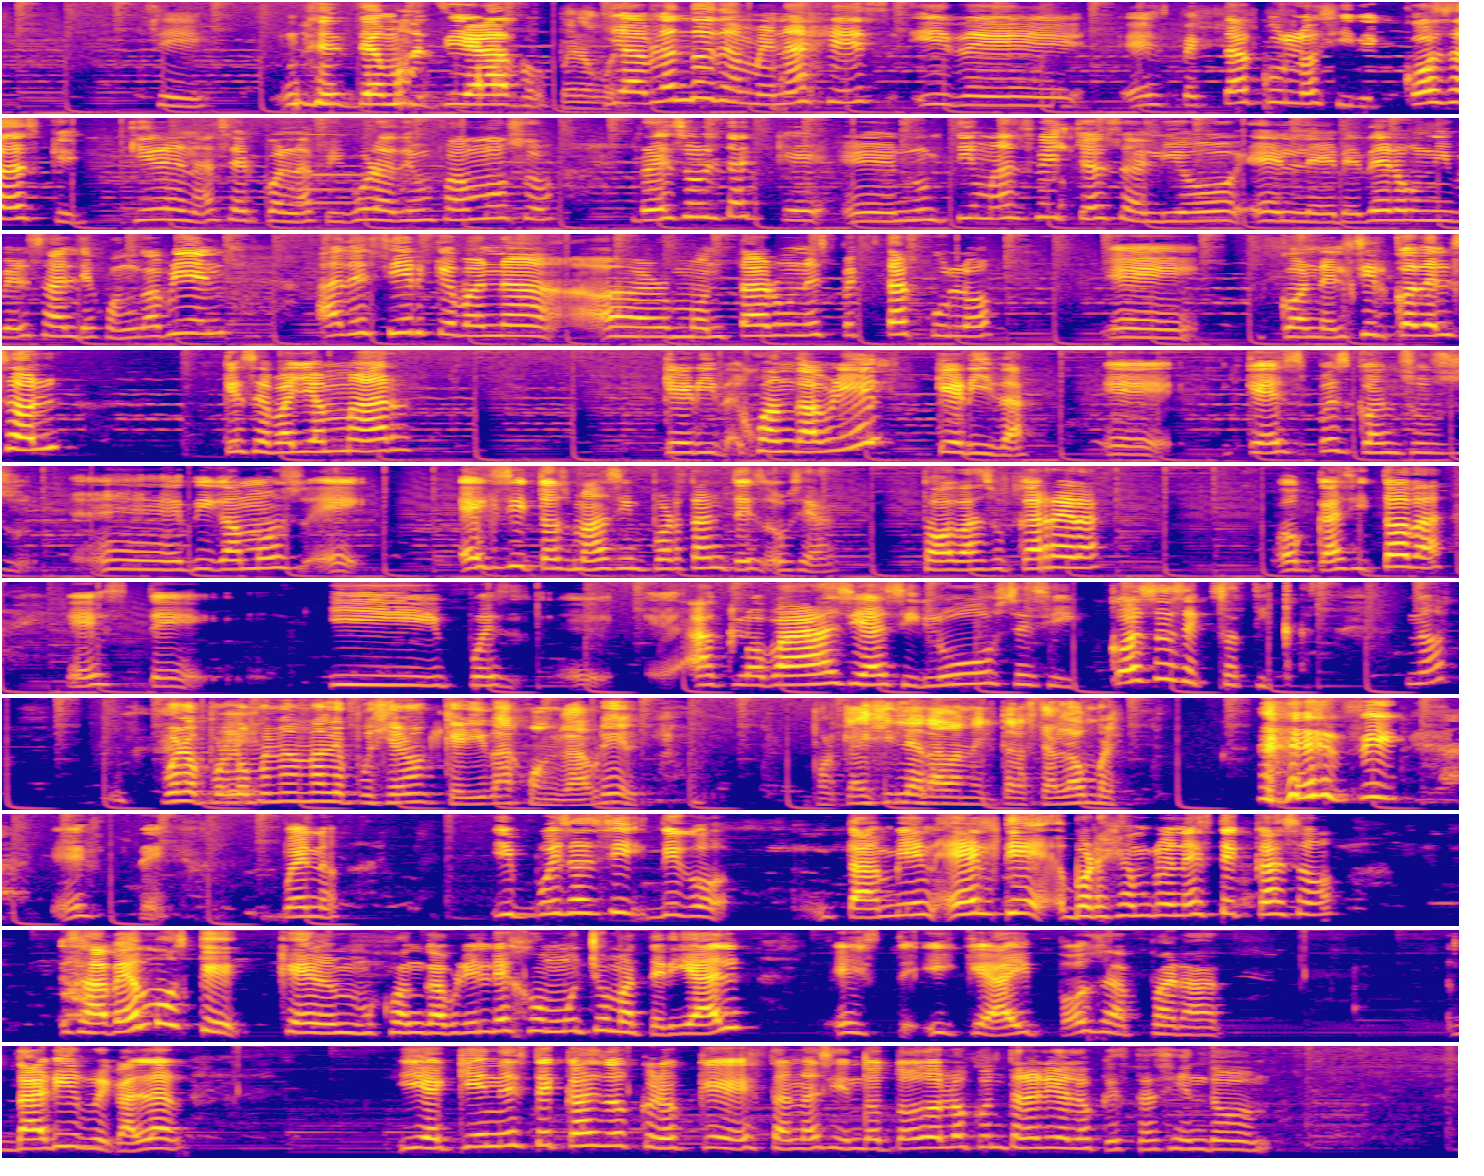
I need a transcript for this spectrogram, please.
Sí, demasiado. Pero bueno. Y hablando de homenajes y de espectáculos y de cosas que quieren hacer con la figura de un famoso, resulta que en últimas fechas salió el heredero universal de Juan Gabriel a decir que van a, a montar un espectáculo eh, con el Circo del Sol que se va a llamar querida Juan Gabriel querida eh, que es pues con sus eh, digamos eh, éxitos más importantes o sea toda su carrera o casi toda este y pues eh, acrobacias y luces y cosas exóticas no bueno por lo menos no le pusieron querida Juan Gabriel porque ahí sí le daban el traste al hombre. Sí este bueno y pues así digo también él tiene, por ejemplo, en este caso, sabemos que, que, Juan Gabriel dejó mucho material este, y que hay, o para dar y regalar. Y aquí en este caso creo que están haciendo todo lo contrario a lo que está haciendo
